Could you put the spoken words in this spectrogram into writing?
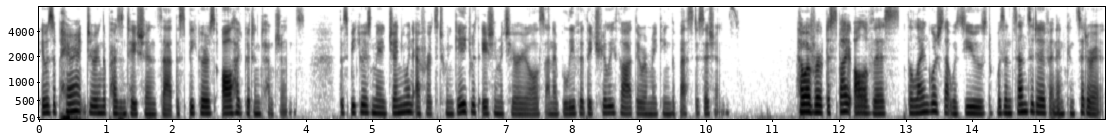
It was apparent during the presentations that the speakers all had good intentions. The speakers made genuine efforts to engage with Asian materials, and I believe that they truly thought they were making the best decisions. However, despite all of this, the language that was used was insensitive and inconsiderate.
